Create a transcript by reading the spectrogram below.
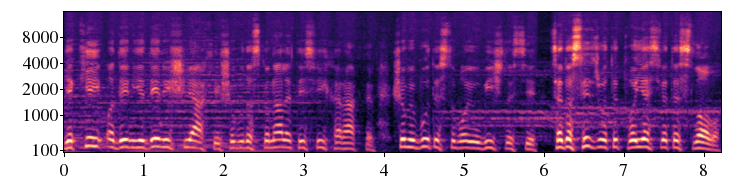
який один єдиний шлях є, щоб удосконалити свій характер, щоб бути з тобою у вічності. Це досліджувати Твоє святе Слово,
